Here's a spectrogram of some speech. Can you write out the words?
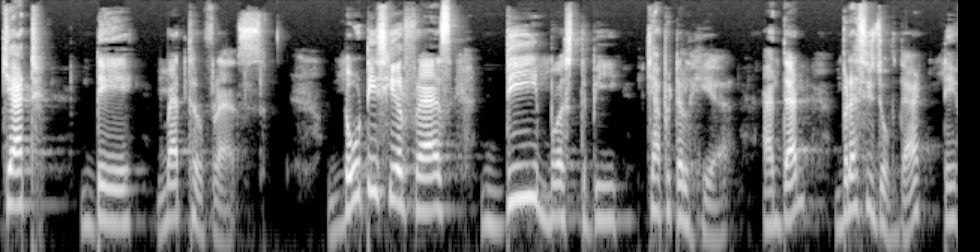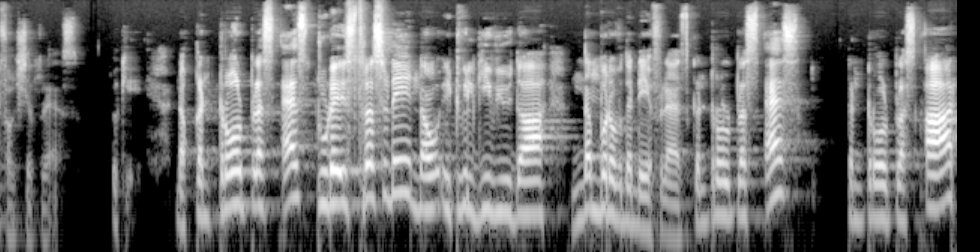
get day method friends. Notice here friends d must be capital here and then braces of that day function friends. Okay. Now control plus s today is thursday. Now it will give you the number of the day friends. Control plus s control plus r.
